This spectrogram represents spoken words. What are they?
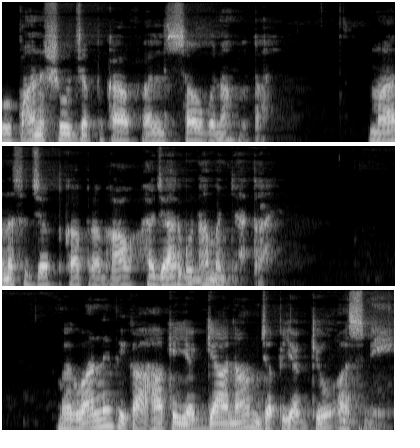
उपांशु जप का फल सौ गुना होता है। मानस जप का प्रभाव हज़ार गुना बन जाता है। भगवान ने भी कहा कि यज्ञानाम जप यज्ञो अस्मि।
